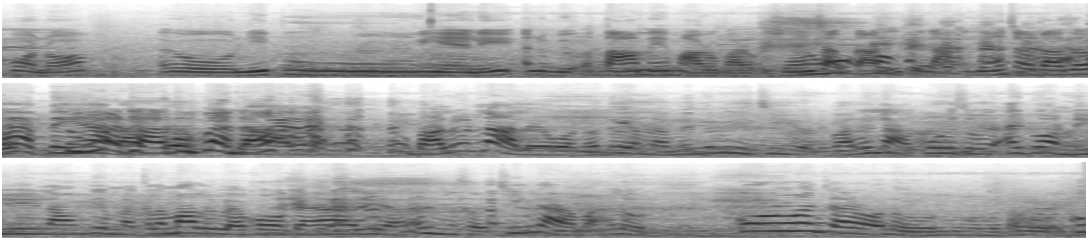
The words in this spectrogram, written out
ပါပေါ့နော်ဟိုနေပူရန်လေးအဲ့လိုမျိုးအသားမဲမှာတော့ဘာလို့အရန်ကြောက်တာလေသိလားအရန်ကြောက်တာဆိုအဲ့တင်ရသူ့ဖတ်တာသူ့ဖတ်တာဘာလို့လှလဲပေါ့နော်သိရမလားမင်းသမီးကြည့်ရလေဘာလို့လှကိုယ်ဆိုရင်အဲ့တော့နေလောင်သိရမလားကလမလောက်လာခေါ်ကန်အဲ့ဒီအဲ့လိုဆိုကြီးလာမှာအဲ့လိုကိုရောကကြတော့အဲ့လိုဟိုအခု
